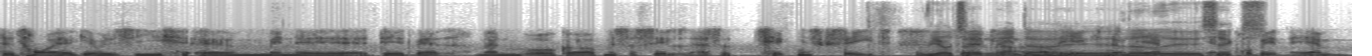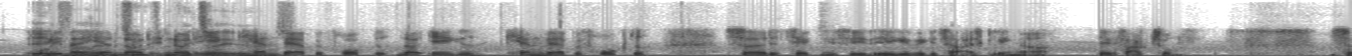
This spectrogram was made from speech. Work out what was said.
det tror jeg ikke, jeg vil sige. Øh, men øh, det er et valg, man må gøre op med sig selv. Altså teknisk set... Vi har jo så talt med en, der æg- øh, ja, øh, jamen, seks problem, jamen, æg problemet er her, når, Rema 1000 når et æg kan være befrugtet, når ægget kan være befrugtet, så er det teknisk set ikke vegetarisk længere. Det er faktum. Så,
